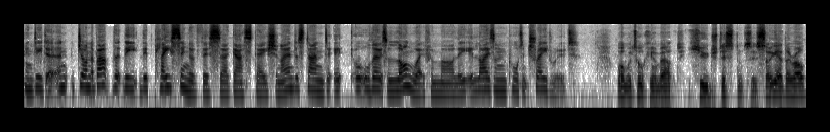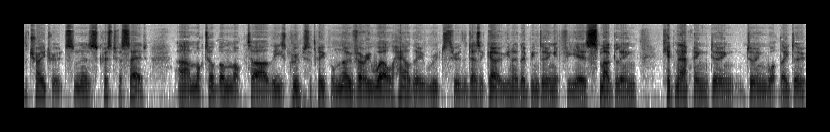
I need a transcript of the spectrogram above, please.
Indeed, uh, and John, about the the, the placing of this uh, gas station, I understand, it, although it's a long way from Mali, it lies on an important trade route. Well, we're talking about huge distances. So, yeah, there are the trade routes. And as Christopher said, uh, Mokhtar Bel Mokhtar, these groups of people know very well how the routes through the desert go. You know, they've been doing it for years, smuggling, kidnapping, doing doing what they do.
